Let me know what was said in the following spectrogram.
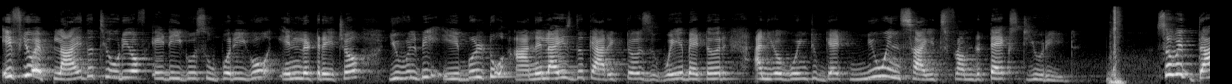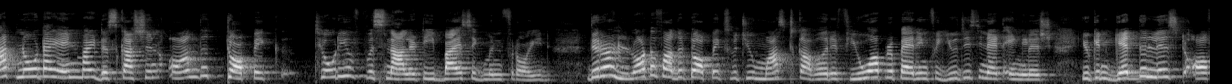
if you apply the theory of id ego superego in literature, you will be able to analyze the characters way better and you're going to get new insights from the text you read. So with that note, I end my discussion on the topic Theory of Personality by Sigmund Freud. There are a lot of other topics which you must cover if you are preparing for UGC NET English. You can get the list of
